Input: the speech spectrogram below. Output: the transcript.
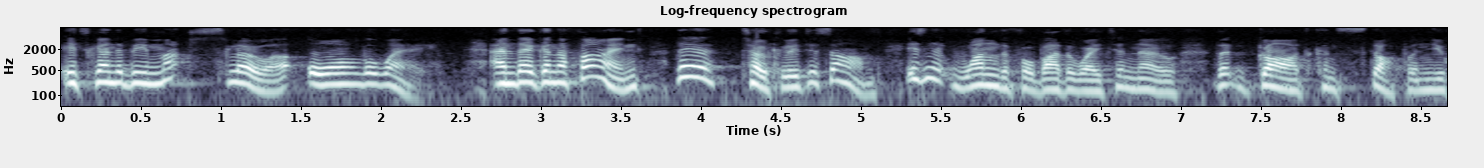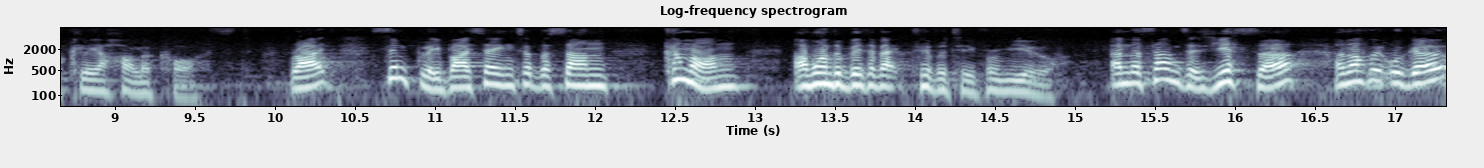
It's going to be much slower all the way. And they're going to find they're totally disarmed. Isn't it wonderful, by the way, to know that God can stop a nuclear holocaust? Right? Simply by saying to the sun, come on, I want a bit of activity from you. And the sun says, Yes, sir, and off it will go.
